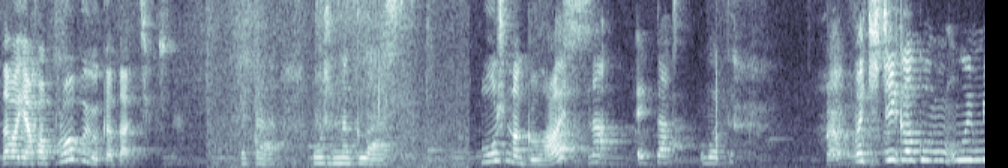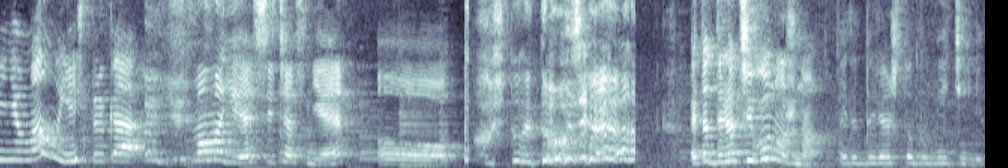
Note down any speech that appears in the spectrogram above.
Давай я попробую катать. Это можно на глаз. Можно глаз? На, это вот. Почти как у, у меня мамы есть, только... Мама есть, сейчас нет. О, что это вообще? Это для чего нужно? Это для чтобы видели.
